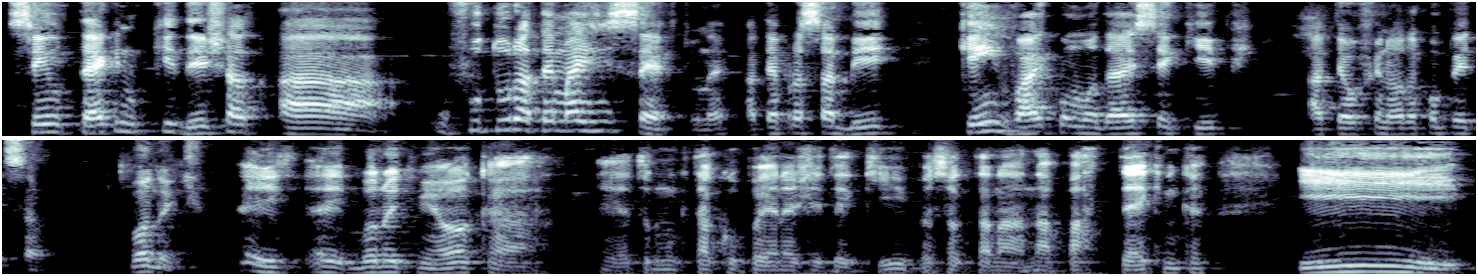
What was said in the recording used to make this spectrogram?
sem o técnico que deixa a, o futuro até mais incerto, né? Até para saber quem vai comandar essa equipe até o final da competição. Boa noite. Ei, ei, boa noite, Minhoca. É, todo mundo que está acompanhando a gente aqui, o pessoal que está na, na, parte técnica. E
